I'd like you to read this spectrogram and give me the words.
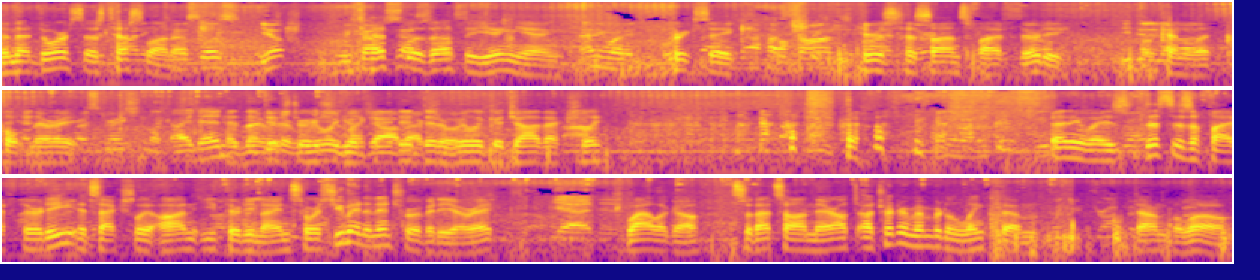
and that door says Tesla on it. Teslas? Yep. We found Tesla's Teslas. off the yin yang. Anyway, Freak's sake. Hassan's Here's Hassan's 530. He did, I'll kind of let Colt narrate. restoration like I did. Headlight he did a really good like job, I did, did a actually. really good job actually. Um, Anyways, this is a 530. It's actually on E39 source. You made an intro video, right? Yeah, I did. A while ago. So that's on there. I'll, I'll try to remember to link them down below.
